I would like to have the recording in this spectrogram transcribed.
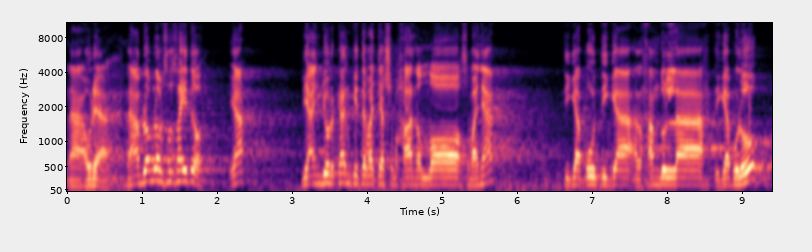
Nah, udah. Nah, belum belum selesai itu, ya. Dianjurkan kita baca subhanallah sebanyak 33, alhamdulillah 30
